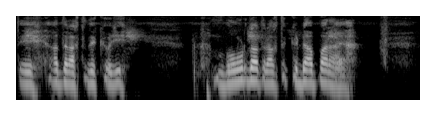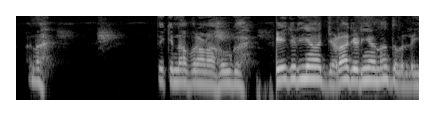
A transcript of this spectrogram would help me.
ਤੇ ਆ ਦਰਖਤ ਦੇਖਿਓ ਜੀ। ਬੋੜ ਦਾ ਦਰਖਤ ਕਿੱਡਾ ਭਰਾ ਆ ਹਨਾ? ਤੇ ਕਿੰਨਾ ਪੁਰਾਣਾ ਹੋਊਗਾ। ਇਹ ਜਿਹੜੀਆਂ ਜੜਾਂ ਜਿਹੜੀਆਂ ਨਾ ਦਵੱਲੀ,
